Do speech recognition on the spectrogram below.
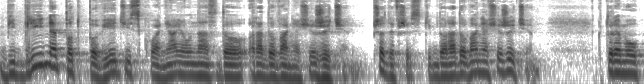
biblijne podpowiedzi skłaniają nas do radowania się życiem, przede wszystkim do radowania się życiem, któremu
